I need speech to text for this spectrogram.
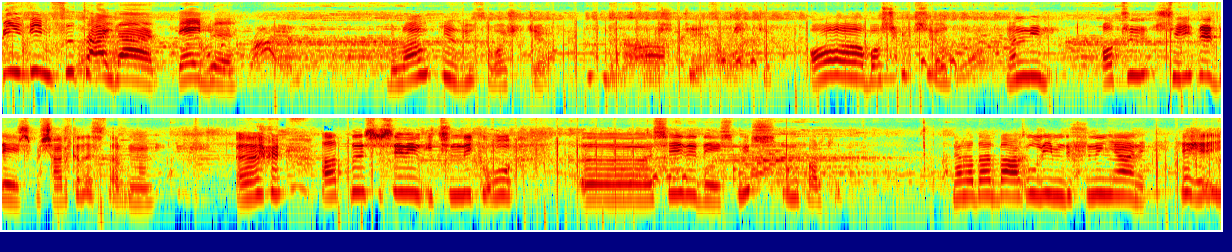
Bizim styler baby. Brown yazıyor savaşçı. Savaşçı, savaşçı. Aa başka bir şey yok. Yani atın şeyi de değişmiş arkadaşlar bunun. Ee, atlı şişenin içindeki o ee, şey de değişmiş. Onu fark ettim. Ne kadar da akıllıyım düşünün yani. Hey hey.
